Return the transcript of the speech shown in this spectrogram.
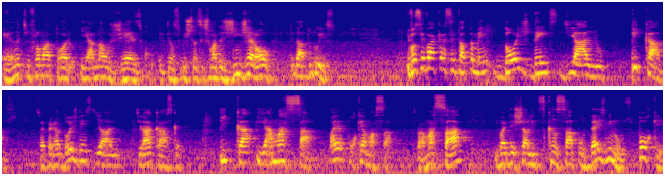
é anti-inflamatório e analgésico. Ele tem uma substância chamada gingerol que dá tudo isso. E você vai acrescentar também dois dentes de alho picados. Você vai pegar dois dentes de alho, tirar a casca, picar e amassar. Olha por que amassar? Você vai amassar e vai deixar ali descansar por 10 minutos. Por quê?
